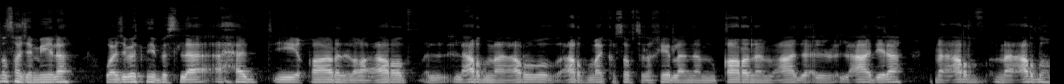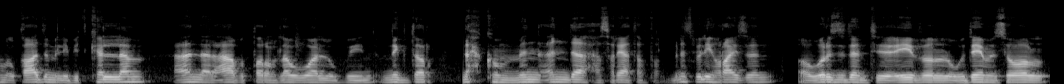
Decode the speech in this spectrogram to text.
نصها جميلة وعجبتني بس لا أحد يقارن العرض العرض مع عرض عرض مايكروسوفت الأخير لأن المقارنه العادلة مع عرض مع عرضهم القادم اللي بيتكلم عن ألعاب الطرف الأول وبنقدر نحكم من عنده حصريات أفضل. بالنسبة لي Horizon و Resident Evil و Demon's Souls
